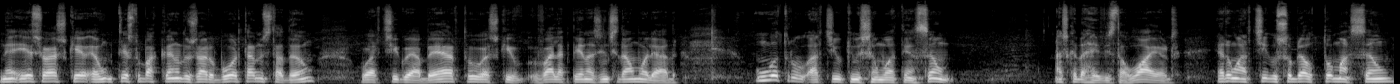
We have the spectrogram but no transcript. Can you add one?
Né? Esse eu acho que é, é um texto bacana do Jaro Boer, está no Estadão, o artigo é aberto, acho que vale a pena a gente dar uma olhada. Um outro artigo que me chamou a atenção, acho que é da revista Wired, era um artigo sobre automação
